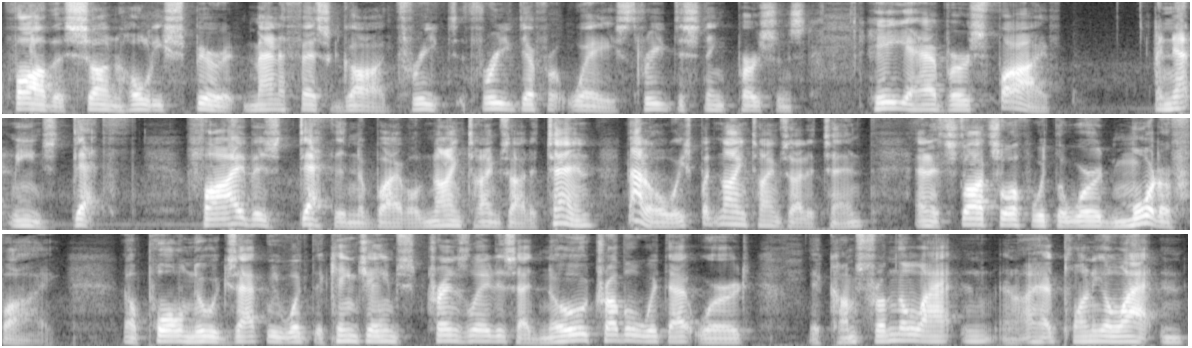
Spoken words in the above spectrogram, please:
Father, Son, Holy Spirit manifest God. Three, three different ways, three distinct persons. Here you have verse 5, and that means death. Five is death in the Bible, nine times out of ten. Not always, but nine times out of ten. And it starts off with the word mortify. Now, Paul knew exactly what the King James translators had no trouble with that word. It comes from the Latin, and I had plenty of Latin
